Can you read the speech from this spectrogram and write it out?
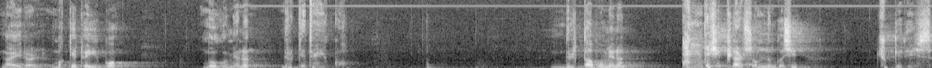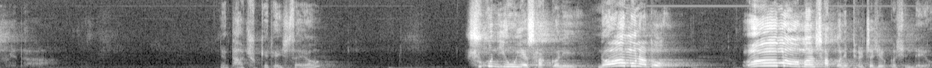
나이를 먹게 돼 있고, 먹으면은 늙게 돼 있고, 늙다 보면은 반드시 피할 수 없는 것이 죽게 돼 있습니다. 다 죽게 돼 있어요. 죽은 이후의 사건이 너무나도 어마어마한 사건이 펼쳐질 것인데요.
